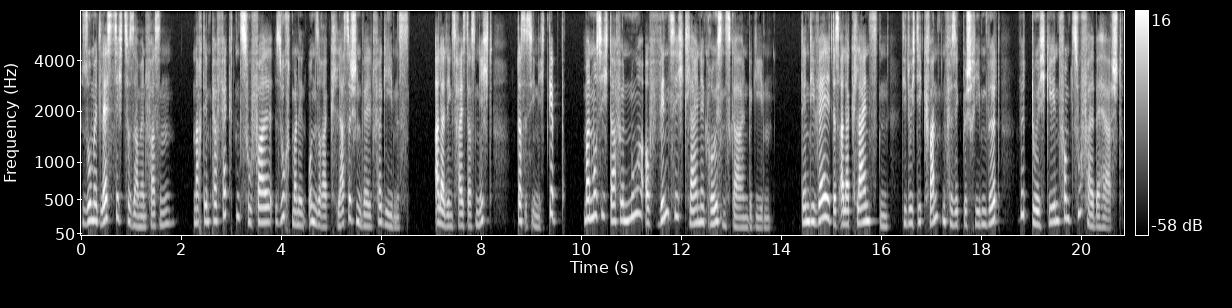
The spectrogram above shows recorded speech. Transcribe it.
Somit lässt sich zusammenfassen, nach dem perfekten Zufall sucht man in unserer klassischen Welt vergebens. Allerdings heißt das nicht, dass es ihn nicht gibt. Man muss sich dafür nur auf winzig kleine Größenskalen begeben. Denn die Welt des Allerkleinsten, die durch die Quantenphysik beschrieben wird, wird durchgehend vom Zufall beherrscht.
